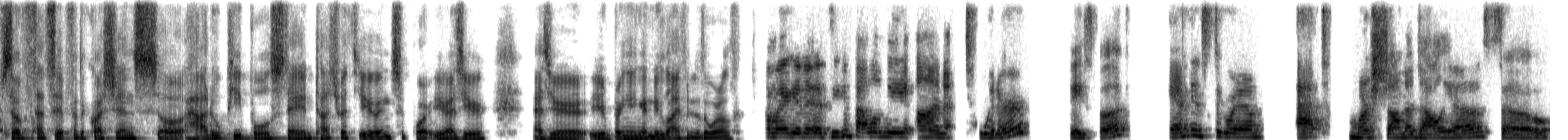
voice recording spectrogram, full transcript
So that's it for the questions. So how do people stay in touch with you and support you as you're as you're you're bringing a new life into the world? Oh my goodness. You can follow me on twitter facebook and instagram at Marshana Dahlia. So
